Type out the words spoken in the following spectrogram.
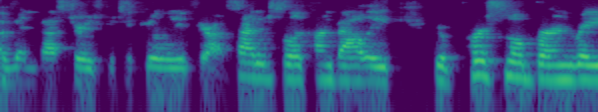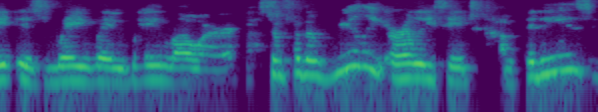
of investors, particularly if you're outside of Silicon Valley. Your personal burn rate is way, way, way lower. So for the really early stage companies,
